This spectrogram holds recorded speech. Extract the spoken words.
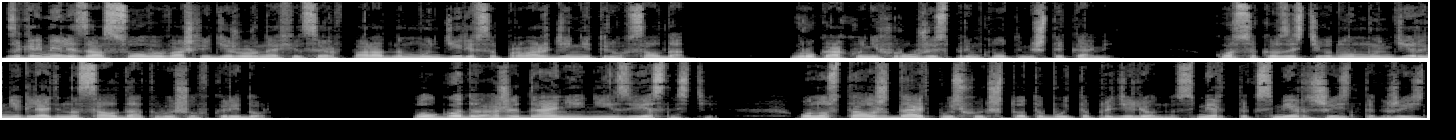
Загремели засовы, вошли дежурный офицер в парадном мундире в сопровождении трех солдат. В руках у них ружья с примкнутыми штыками. Корсаков застегнул мундир и, не глядя на солдат, вышел в коридор. Полгода ожидания, неизвестности. Он устал ждать, пусть хоть что-то будет определенно. Смерть так смерть, жизнь так жизнь.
